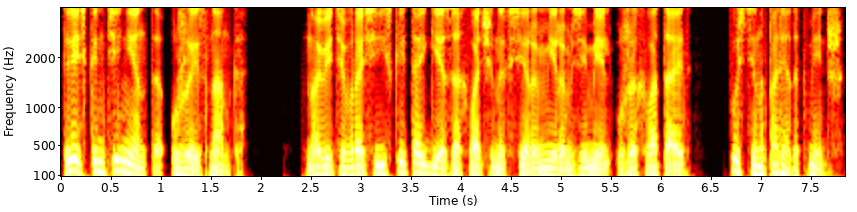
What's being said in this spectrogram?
треть континента уже изнанка. Но ведь и в российской тайге захваченных серым миром земель уже хватает, пусть и на порядок меньше.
